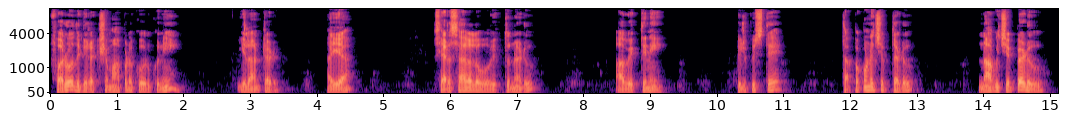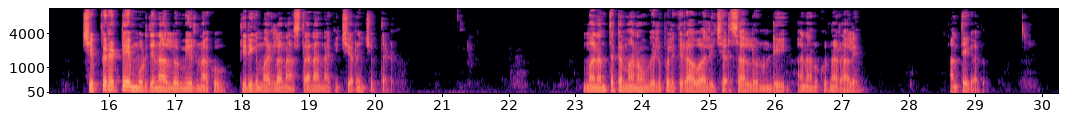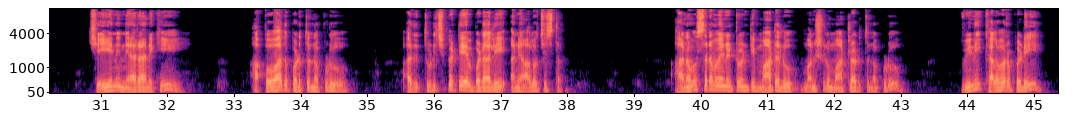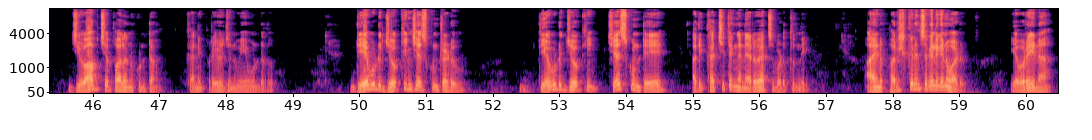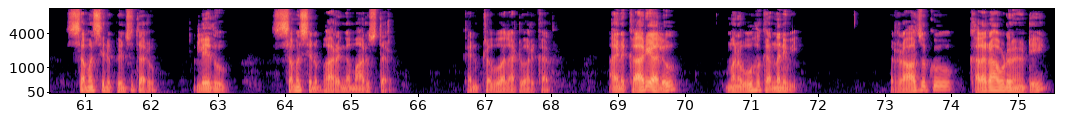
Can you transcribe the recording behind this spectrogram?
ఫరో దగ్గర క్షమాపణ కోరుకుని ఇలా అంటాడు. అయ్యా చెరసాలలో ఓ వ్యక్తి ఉన్నాడు. ఆ వ్యక్తిని పిలిపిస్తే తప్పకుండా చెప్తాడు. నాకు చెప్పాడు చెప్పినట్టే మూడు దినాల్లో మీరు నాకు తిరిగి మరలా నా స్థానాన్ని నాకు ఇచ్చారని చెప్తాడు. మనంతట మనం వెలుపలికి రావాలి చెరసాల్లో నుండి అని అనుకున్నా రాలేం. అంతేకాదు చేయని నేరానికి అపవాదు పడుతున్నప్పుడు అది తుడిచిపెట్టేయబడాలి అని ఆలోచిస్తాం. అనవసరమైనటువంటి మాటలు మనుషులు మాట్లాడుతున్నప్పుడు విని కలవరపడి జవాబు చెప్పాలనుకుంటాం కానీ ప్రయోజనం ఏముండదు. దేవుడు జోక్యం చేసుకుంటాడు. దేవుడు జోక్యం చేసుకుంటే అది ఖచ్చితంగా నెరవేర్చబడుతుంది. ఆయన పరిష్కరించగలిగిన వాడు ఎవరైనా సమస్యను పెంచుతారు లేదు సమస్యను భారంగా మారుస్తారు. కానీ ప్రభు అలాంటి వారు కాదు. ఆయన కార్యాలు మన ఊహకు అందనివి. రాజుకు కల రావడం ఏమిటి?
